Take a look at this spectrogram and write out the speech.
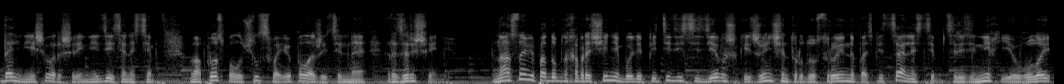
дальнейшего расширения деятельности. Вопрос получил свое положительное разрешение. На основе подобных обращений более 50 девушек и женщин трудоустроены по специальности. Среди них и Угулой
